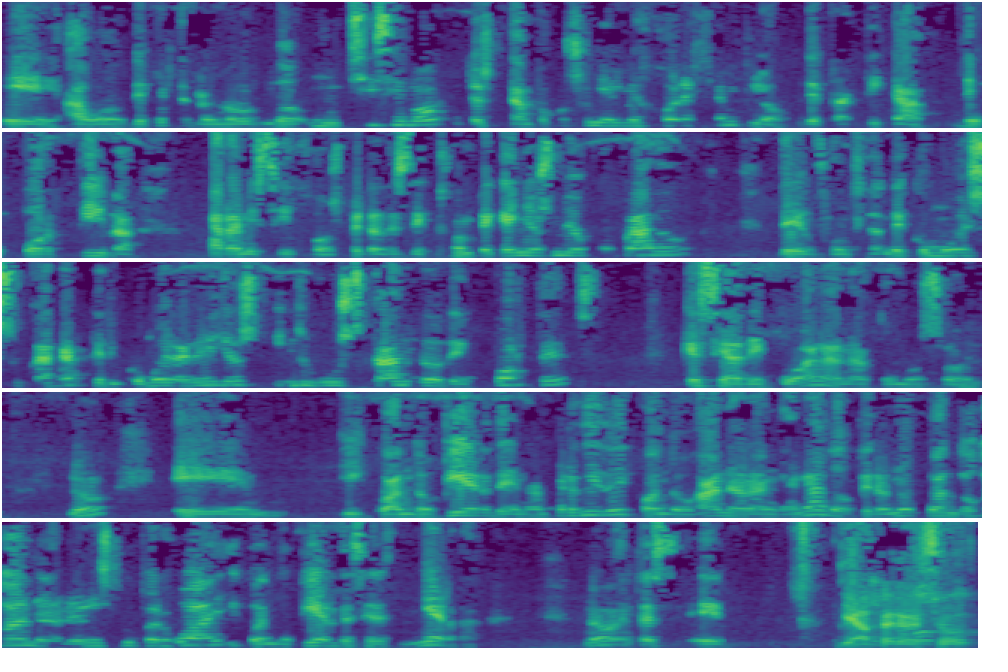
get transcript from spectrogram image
eh, hago deporte, pero no, no muchísimo, entonces tampoco soy el mejor ejemplo de práctica deportiva para mis hijos, pero desde que son pequeños me he ocupado de, en función de cómo es su carácter y cómo eran ellos, ir buscando deportes que se adecuaran a cómo son, ¿no? Eh, y cuando pierden han perdido y cuando ganan han ganado, pero no cuando ganan eres súper guay y cuando pierdes eres de mierda, ¿no? Entonces, eh, Ya, pero eso,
